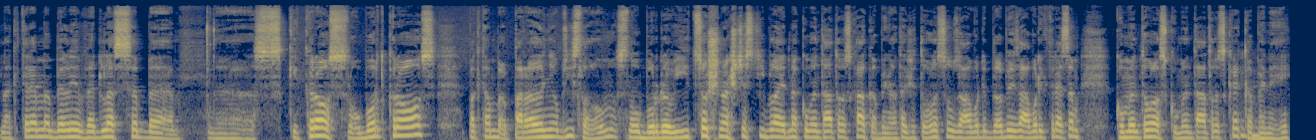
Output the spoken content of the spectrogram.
na kterém byly vedle sebe eh, ski cross, snowboard cross, pak tam byl paralelní obří slalom snowboardový, což naštěstí byla jedna komentátorská kabina, takže tohle jsou závody, byly závody, které jsem komentoval z komentátorské kabiny,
